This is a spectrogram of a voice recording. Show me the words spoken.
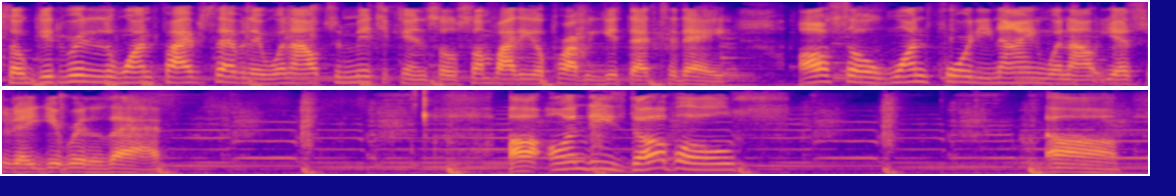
So get rid of the 157. It went out to Michigan, so somebody will probably get that today. Also, 149 went out yesterday. Get rid of that. Uh, on these doubles, uh,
